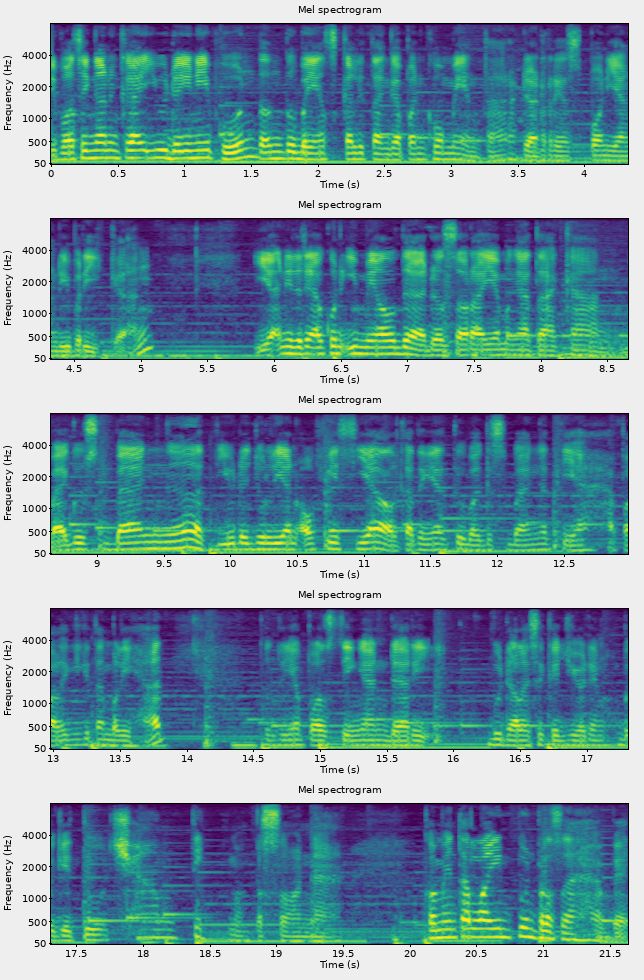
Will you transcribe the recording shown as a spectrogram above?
Di postingan Kak Yuda ini pun tentu banyak sekali tanggapan komentar dan respon yang diberikan. Yakni dari akun email Dado Soraya mengatakan bagus banget Yuda Julian official. Katanya tuh bagus banget ya apalagi kita melihat tentunya postingan dari Bunda Lesti Kejora yang begitu cantik mempesona. Komentar lain pun persahabat.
